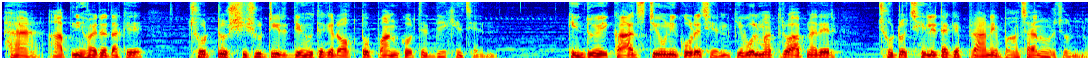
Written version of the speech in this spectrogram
হ্যাঁ আপনি হয়তো তাকে ছোট্ট শিশুটির দেহ থেকে রক্ত পান করতে দেখেছেন। কিন্তু এই কাজটি উনি করেছেন কেবলমাত্র আপনাদের ছোট ছেলেটাকে প্রাণে বাঁচানোর জন্য।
